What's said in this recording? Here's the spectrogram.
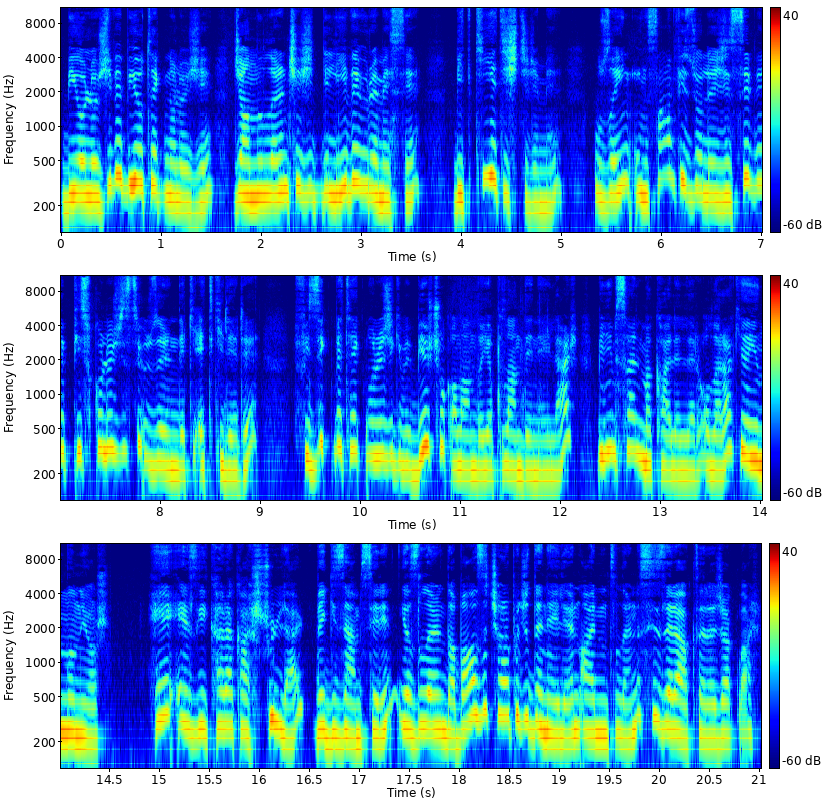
Biyoloji ve biyoteknoloji, canlıların çeşitliliği ve üremesi, bitki yetiştirimi, uzayın insan fizyolojisi ve psikolojisi üzerindeki etkileri, fizik ve teknoloji gibi birçok alanda yapılan deneyler bilimsel makaleler olarak yayınlanıyor. H. Ezgi Karakaş Çüller ve Gizem Ser'in yazılarında bazı çarpıcı deneylerin ayrıntılarını sizlere aktaracaklar.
